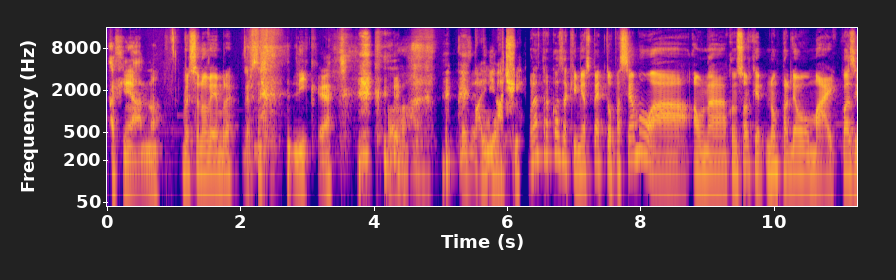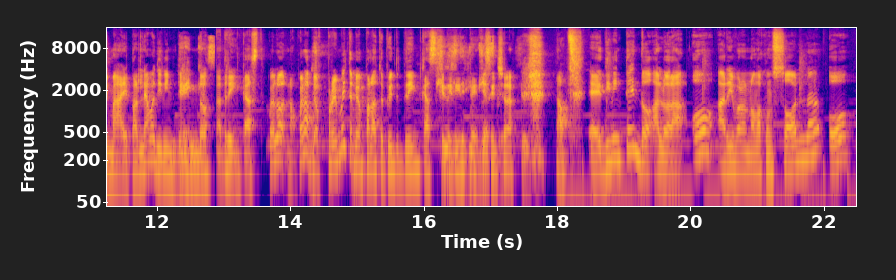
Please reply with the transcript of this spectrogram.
a fine anno Verso novembre. Verso leak, eh. Oh. Pagliacci. Un'altra cosa che mi aspetto, passiamo a, a, una console che non parliamo mai, quasi mai. Parliamo di Nintendo. Dreamcast. La Dreamcast. Quello, no, quello abbiamo, probabilmente abbiamo parlato più di Dreamcast più che di, di Nintendo, Dreamcast, sinceramente. Sì. No. Eh, di Nintendo, allora, o arriva una nuova console o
